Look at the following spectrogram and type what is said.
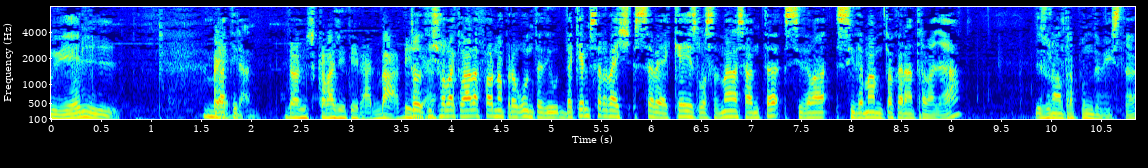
Vull dir, ell va tirant. Doncs que vagi tirant, va, vinga. Tot això la Clara fa una pregunta, diu, de què em serveix saber què és la Setmana Santa si demà, si demà em toca anar a treballar? Des d'un altre punt de vista.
